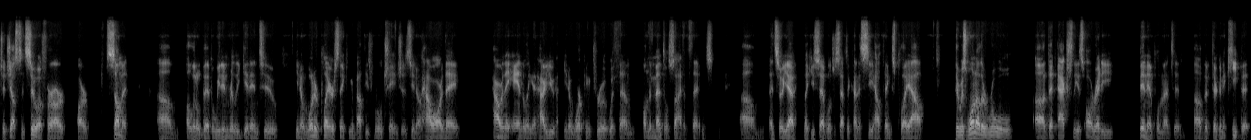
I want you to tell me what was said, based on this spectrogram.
to Justin Sua for our our summit um, a little bit, but we didn't really get into you know what are players thinking about these rule changes. You know, how are they how are they handling it? How are you you know working through it with them on the mental side of things? Um, and so, yeah, like you said, we'll just have to kind of see how things play out. There was one other rule uh, that actually has already been implemented, uh, but they're going to keep it,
